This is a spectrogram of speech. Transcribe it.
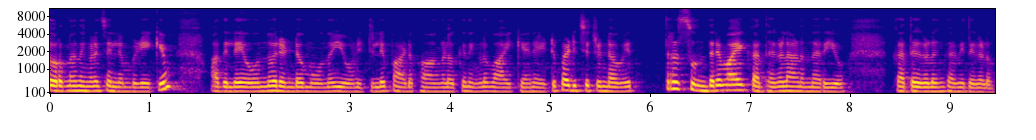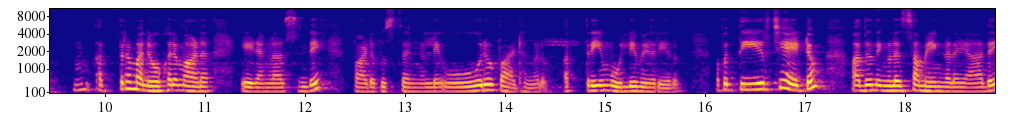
തുറന്ന് നിങ്ങൾ ചെല്ലുമ്പോഴേക്കും അതിലെ ഒന്നോ രണ്ടോ മൂന്നോ യൂണിറ്റിലെ പാഠഭാഗങ്ങളൊക്കെ നിങ്ങൾ വായിക്കാനായിട്ട് പഠിച്ചിട്ടുണ്ടാവും. എത്ര സുന്ദരമായ കഥകളാണെന്നറിയോ? കഥകളും കവിതകളും. അത്ര മനോഹരമാണ് ഏഴാം ക്ലാസ്സിന്റെ പാഠപുസ്തകങ്ങളിലെ ഓരോ പാഠങ്ങളും. അത്രയും മൂല്യമേറിയതും. അപ്പോൾ തീർച്ചയായിട്ടും അത് നിങ്ങൾ സമയം കളയാതെ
